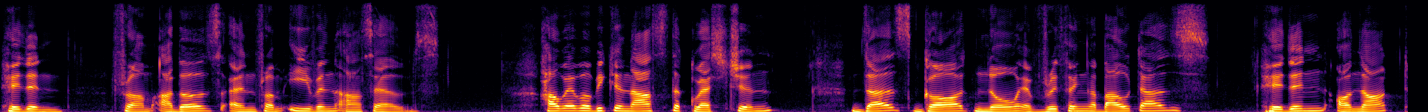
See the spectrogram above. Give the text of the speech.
hidden from others and from even ourselves. However, we can ask the question Does God know everything about us, hidden or not?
